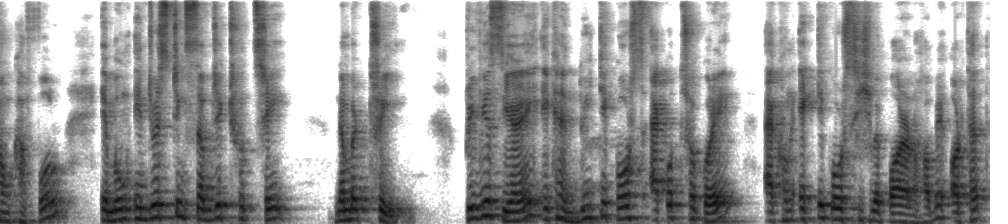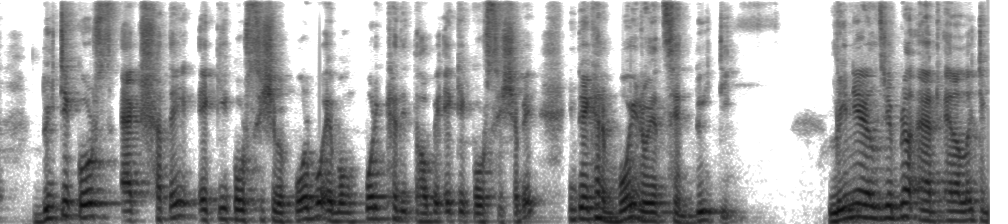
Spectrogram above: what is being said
সংখ্যা ফোর এবং ইন্টারেস্টিং সাবজেক্ট হচ্ছে নাম্বার থ্রি প্রিভিয়াস ইয়ারে এখানে দুইটি কোর্স একত্র করে এখন একটি কোর্স হিসেবে পড়ানো হবে, অর্থাৎ দুইটি কোর্স একসাথে একই কোর্স হিসেবে পড়ব এবং পরীক্ষা দিতে হবে একই কোর্স হিসেবে। কিন্তু এখানে বই রয়েছে দুইটি। Linear algebra and analytic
